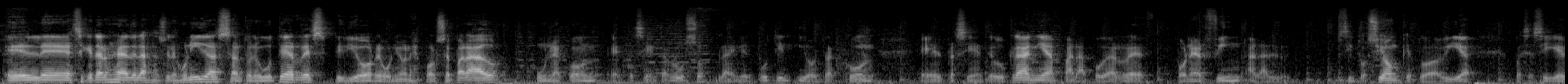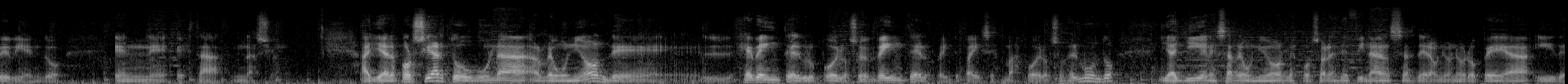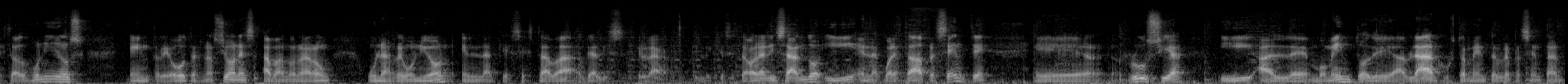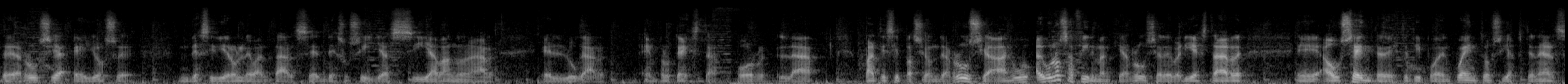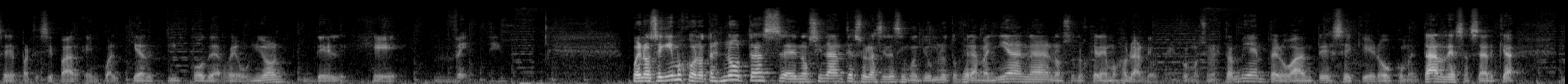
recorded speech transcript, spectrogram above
El eh, secretario general de las Naciones Unidas, Antonio Guterres, pidió reuniones por separado, una con el presidente ruso, Vladimir Putin, y otra con el presidente de Ucrania, para poder poner fin a la situación que todavía pues, se sigue viviendo en eh, esta nación. Ayer, por cierto, hubo una reunión del G20, el grupo de los 20, de los 20 países más poderosos del mundo, y allí en esa reunión responsables de finanzas de la Unión Europea y de Estados Unidos, entre otras naciones, abandonaron una reunión en la que se estaba, que se estaba realizando y en la cual estaba presente eh, Rusia y al eh, momento de hablar justamente el representante de Rusia, ellos eh, decidieron levantarse de sus sillas y abandonar el lugar en protesta por la participación de Rusia. Algunos afirman que Rusia debería estar eh, ausente de este tipo de encuentros y abstenerse de participar en cualquier tipo de reunión del G20. Bueno, seguimos con otras notas, eh, no sin antes, son las 7.51 minutos de la mañana, nosotros queremos hablar de otras informaciones también, pero antes eh, quiero comentarles acerca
